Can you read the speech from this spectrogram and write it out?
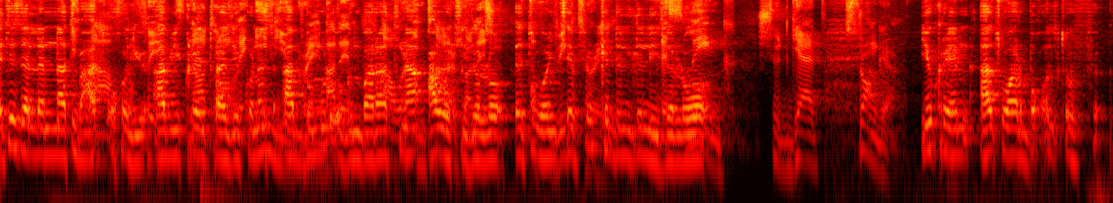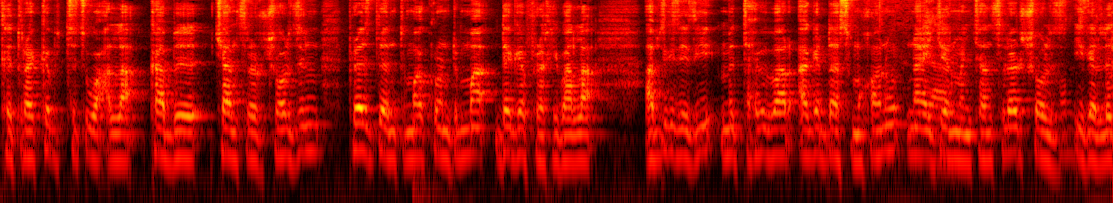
እቲ ዘለና ትብዓት እኹል እዩ፣ ኣብ ዩክሬን ጥራይ ዘይኮነስ ኣብ ብምሉኡ ግንባራትና ዓወት እዩ ዘሎ፣ እቲ ወንጭፍ ክድልድል እዩ ዘለዎ። ዩክሬን ኣጽዋር ብቕልጡፍ ክትረክብ ትጽዋዕ ኣላ፣ ካብ ቻንስለር ሾልዝን ፕረዚደንት ማክሮን ድማ ደገፍ ረኺባ ኣላ። ኣብዚ ግዜ እዚ ምትሕብባር ኣገዳሲ ምዃኑ ናይ ጀርመን ቻንስለር ሾልዝ ይገልጽ።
